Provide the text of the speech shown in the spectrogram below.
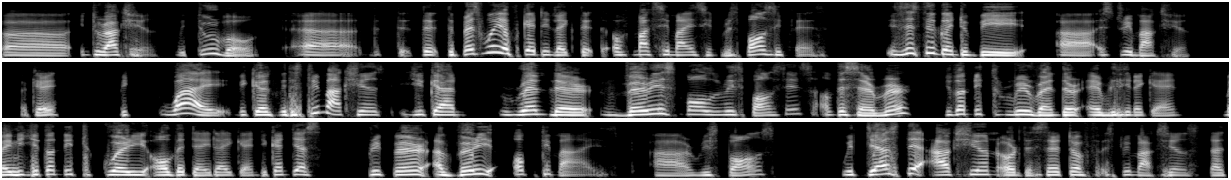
uh, interactions with Turbo, uh, the, the the best way of getting like the of maximizing responsiveness is still going to be uh, stream actions. Okay, be- why? Because with stream actions you can render very small responses on the server you don't need to re-render everything again. Maybe you don't need to query all the data again. You can just prepare a very optimized uh, response with just the action or the set of stream actions that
